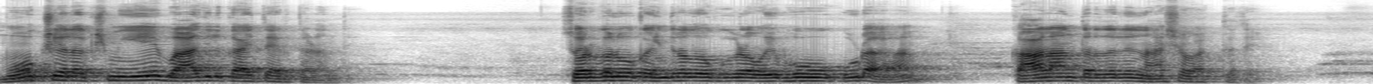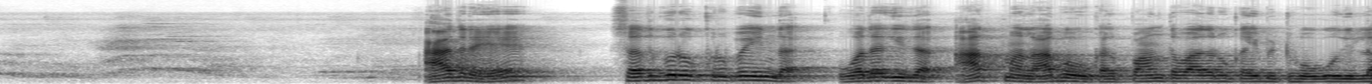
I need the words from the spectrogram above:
ಮೋಕ್ಷ ಲಕ್ಷ್ಮಿಯೇ ಬಾಗಿಲು ಕಾಯ್ತಾ ಇರ್ತಾಳಂತೆ. ಸ್ವರ್ಗಲೋಕ, ಇಂದ್ರಲೋಕಗಳ ವೈಭವವು ಕೂಡ ಕಾಲಾಂತರದಲ್ಲಿ ನಾಶವಾಗ್ತದೆ. ಆದರೆ ಸದ್ಗುರು ಕೃಪೆಯಿಂದ ಒದಗಿದ ಆತ್ಮ ಲಾಭವು ಕಲ್ಪಾಂತವಾದರೂ ಕೈಬಿಟ್ಟು ಹೋಗುವುದಿಲ್ಲ.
